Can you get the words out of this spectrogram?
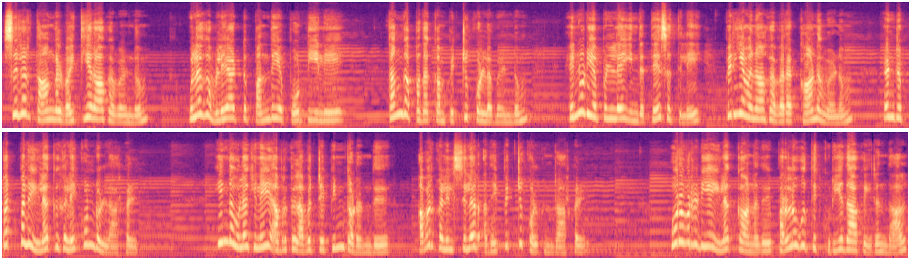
சிலர் தாங்கள் வைத்தியராக வேண்டும் உலக விளையாட்டு பந்தய போட்டியிலே தங்க பதக்கம் பெற்றுக்கொள்ள வேண்டும். என்னுடைய பிள்ளை இந்த தேசத்திலே பெரியவனாக வர காண வேணும் என்று பற்பல இலக்குகளை கொண்டுள்ளார்கள். இந்த உலகிலே அவர்கள் அவற்றை பின்தொடர்ந்து அவர்களில் சிலர் அதை பெற்றுக்கொள்கின்றார்கள். ஒருவருடைய இலக்கானது பரலோகத்திற்குரியதாக இருந்தால்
